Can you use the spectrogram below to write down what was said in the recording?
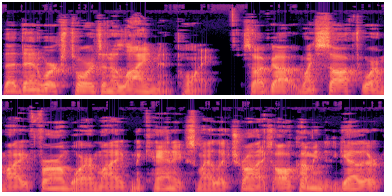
that then works towards an alignment point. So I've got my software, my firmware, my mechanics, my electronics all coming together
